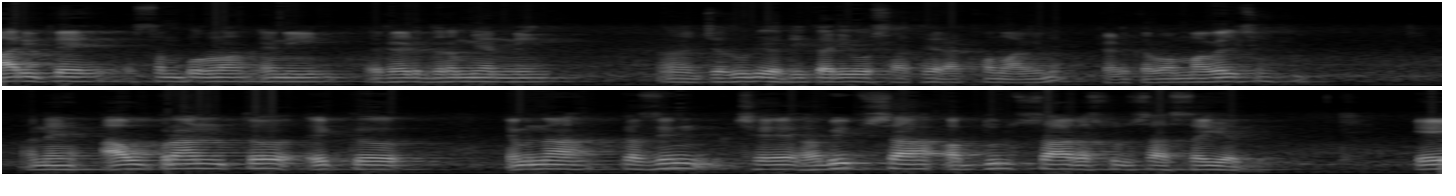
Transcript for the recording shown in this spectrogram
આ રીતે સંપૂર્ણ એની રેડ દરમિયાનની જરૂરી અધિકારીઓ સાથે રાખવામાં આવીને રેડ કરવામાં આવેલ છે. અને આ ઉપરાંત એક, એમના કઝિન છે હબીબ શાહ અબ્દુલ શાહ રસુલ શાહ સૈયદ. એ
